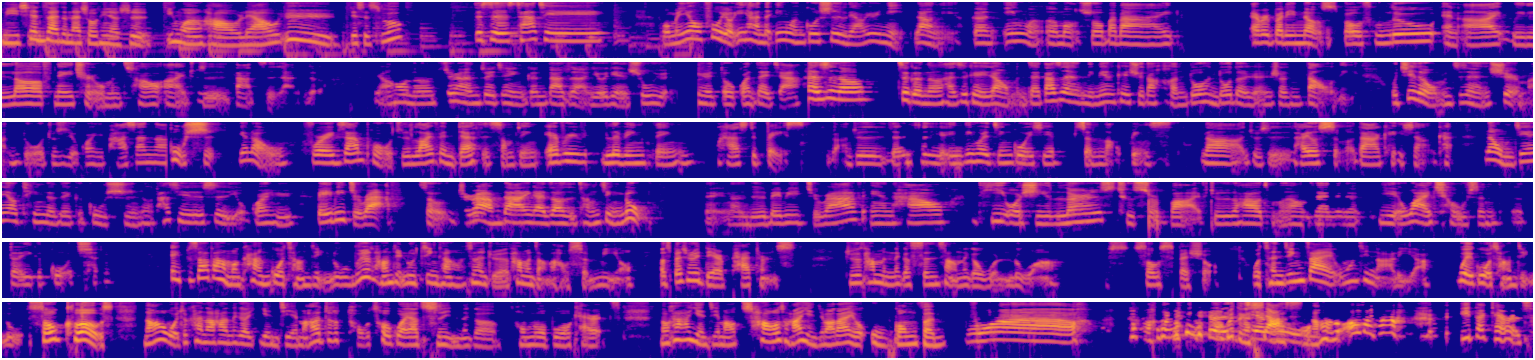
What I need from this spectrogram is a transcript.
你现在正在收听的是英文好疗愈，This is Lou, this is Tati。我们用富有意涵的英文故事疗愈你，让你跟英文噩梦说拜拜。Everybody knows, both Lou and I, we love nature. 我们超爱就是大自然的。然后呢，虽然最近跟大自然有一点疏远，因为都关在家，但是呢，这个呢还是可以让我们在大自然里面可以学到很多很多的人生道理。我记得我们之前 share 蛮多，就是有关于爬山啊故事。You know, for example，就是 life and death is something every living thing has to face，对吧？就是人生也一定会经过一些生老病死。那就是还有什么大家可以想想看。那我们今天要听的这个故事呢，它其实是有关于 baby giraffe。So giraffe 大家应该知道是长颈鹿。那就是 baby giraffe and how he or she learns to survive，就是说他要怎么样在那个野外求生的的一个过程。哎，不知道大家有没有看过长颈鹿？不觉得长颈鹿近看，我真的觉得它们长得好神秘哦，especially their patterns，就是它们那个身上那个纹路啊，so special。我曾经在我忘记哪里啊。喂过长颈鹿，so close，然后我就看到他那个眼睫毛，他就是头凑过来要吃你那个红萝卜 carrots，然后看他眼睫毛超长，他眼睫毛大概有五公分，哇，我整个吓死，然后说 Oh my god，eat that carrots。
